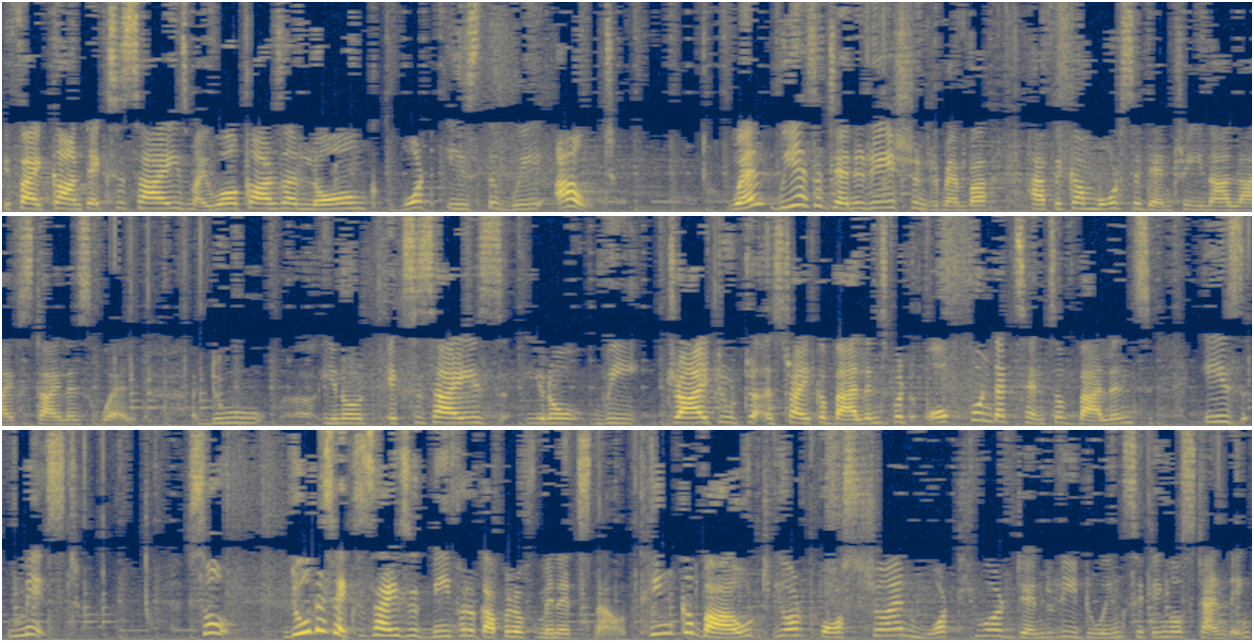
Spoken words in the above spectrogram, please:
If I can't exercise, my work hours are long, what is the way out? Well, we as a generation, remember, have become more sedentary in our lifestyle as well. Do, uh, you know, exercise, you know, we try to tr- strike a balance, but often that sense of balance is missed. So, do this exercise with me for a couple of minutes now. Think about your posture and what you are generally doing, sitting or standing,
